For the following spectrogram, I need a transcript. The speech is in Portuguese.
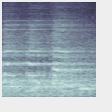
pam, pam, pam.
